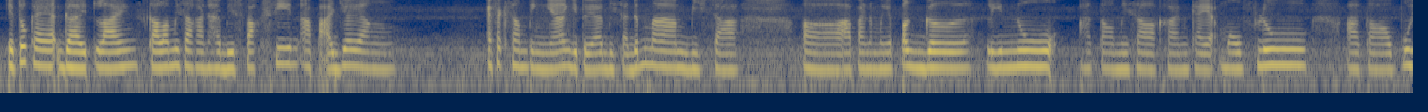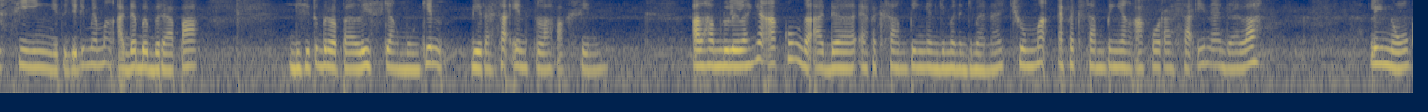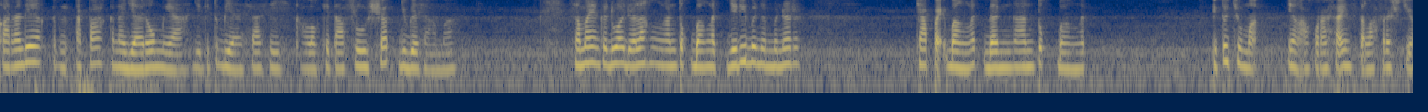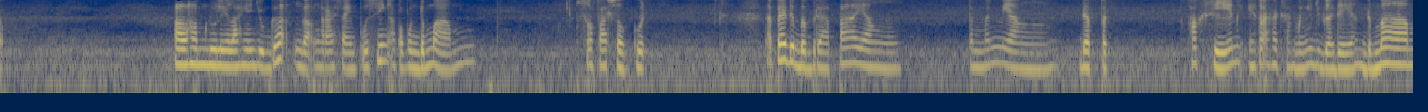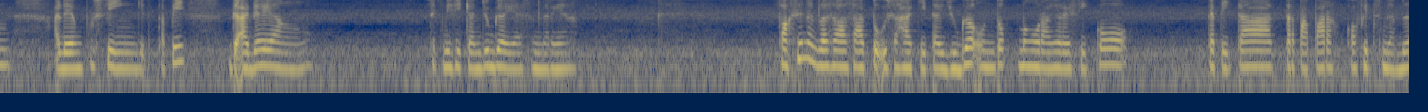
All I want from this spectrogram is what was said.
itu kayak guidelines kalau misalkan habis vaksin apa aja yang efek sampingnya gitu ya. Bisa demam bisa uh, apa namanya pegel linu atau misalkan kayak mau flu atau pusing gitu. Jadi memang ada beberapa di situ beberapa list yang mungkin dirasain setelah vaksin. Alhamdulillahnya aku nggak ada efek samping yang gimana gimana cuma efek samping yang aku rasain adalah linu karena dia kena, apa kena jarum ya. Jadi itu biasa sih. Kalau kita flu shot juga sama. Sama yang kedua adalah ngantuk banget. Jadi bener-bener capek banget dan ngantuk banget. Itu cuma yang aku rasain setelah fresh job. Alhamdulillahnya juga nggak ngerasain pusing ataupun demam. So far so good. Tapi ada beberapa yang temen yang dapet vaksin itu efek sampingnya juga ada yang demam ada yang pusing gitu tapi gak ada yang signifikan juga ya sebenarnya vaksin adalah salah satu usaha kita juga untuk mengurangi resiko ketika terpapar COVID-19.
